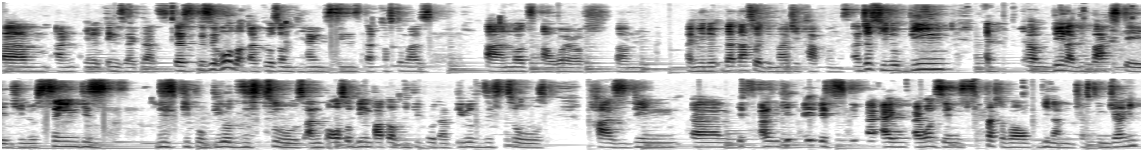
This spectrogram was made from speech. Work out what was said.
um, and you know things like that. There's there's a whole lot that goes on behind the scenes that customers are not aware of. Um, and you know that, that's where the magic happens. And just you know being at, um, being at the backstage, you know, seeing these these people build these tools and also being part of the people that build these tools has been um, it's it's I, I want to say it's first of all been an interesting journey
